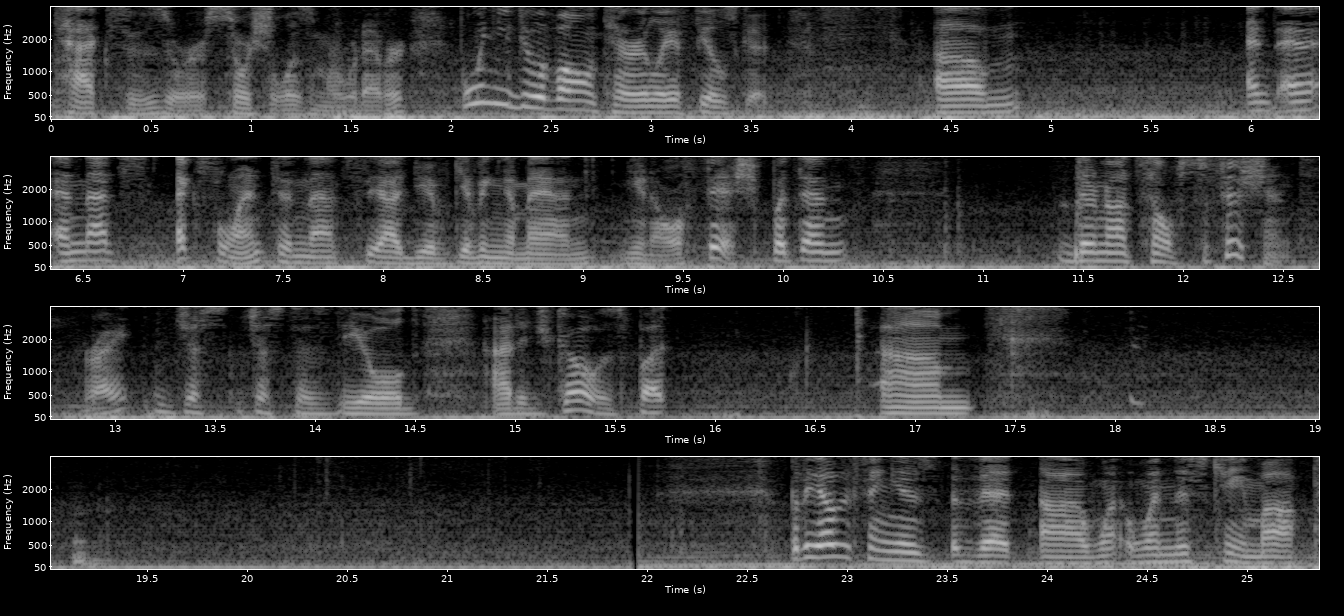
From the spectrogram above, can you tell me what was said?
taxes or socialism or whatever. But when you do it voluntarily, it feels good. Um, and, and and that's excellent. And that's the idea of giving a man, you know, a fish. But then they're not self-sufficient, right? Just just as the old adage goes. But um, but the other thing is that uh, when, when, this came up,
